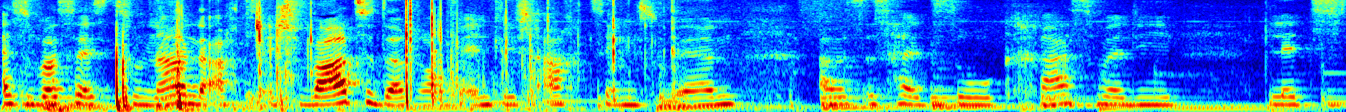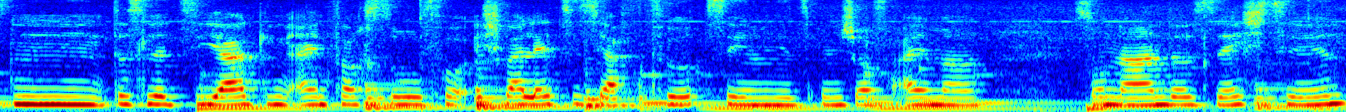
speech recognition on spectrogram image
Also was heißt zu nah an der 18? Ich warte darauf, endlich 18 zu werden. Aber es ist halt so krass, weil die letzten, das letzte Jahr ging einfach so vor. Ich war letztes Jahr 14 und jetzt bin ich auf einmal so nah an der 16.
